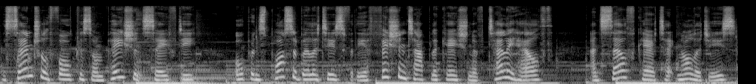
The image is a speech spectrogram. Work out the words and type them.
The central focus on patient safety opens possibilities for the efficient application of telehealth and self-care technologies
